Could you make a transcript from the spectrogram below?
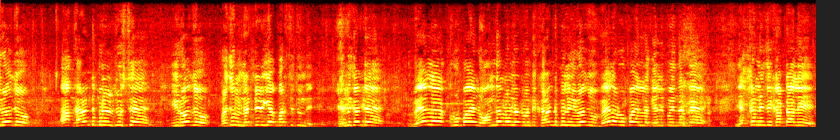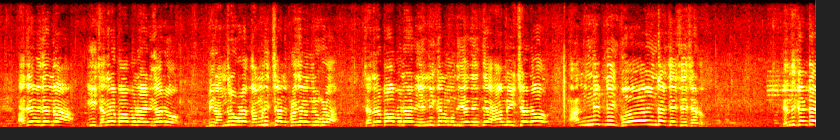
ఈరోజు ఆ కరెంటు బిల్లులు చూస్తే ఈరోజు ప్రజలు నెట్టిడిగే పరిస్థితి ఉంది. ఎందుకంటే వేల రూపాయలు వందల్లో ఉన్నటువంటి కరెంటు బిల్లు ఈరోజు వేల రూపాయల్లోకి వెళ్ళిపోయిందంటే ఎక్కడి నుంచి కట్టాలి? అదేవిధంగా ఈ చంద్రబాబు నాయుడు గారు మీరందరూ కూడా గమనించాలి ప్రజలందరూ కూడా. చంద్రబాబు నాయుడు ఎన్నికల ముందు ఏదైతే హామీ ఇచ్చాడో అన్నిటినీ గోయిందా చేసేసాడు ఎందుకంటే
